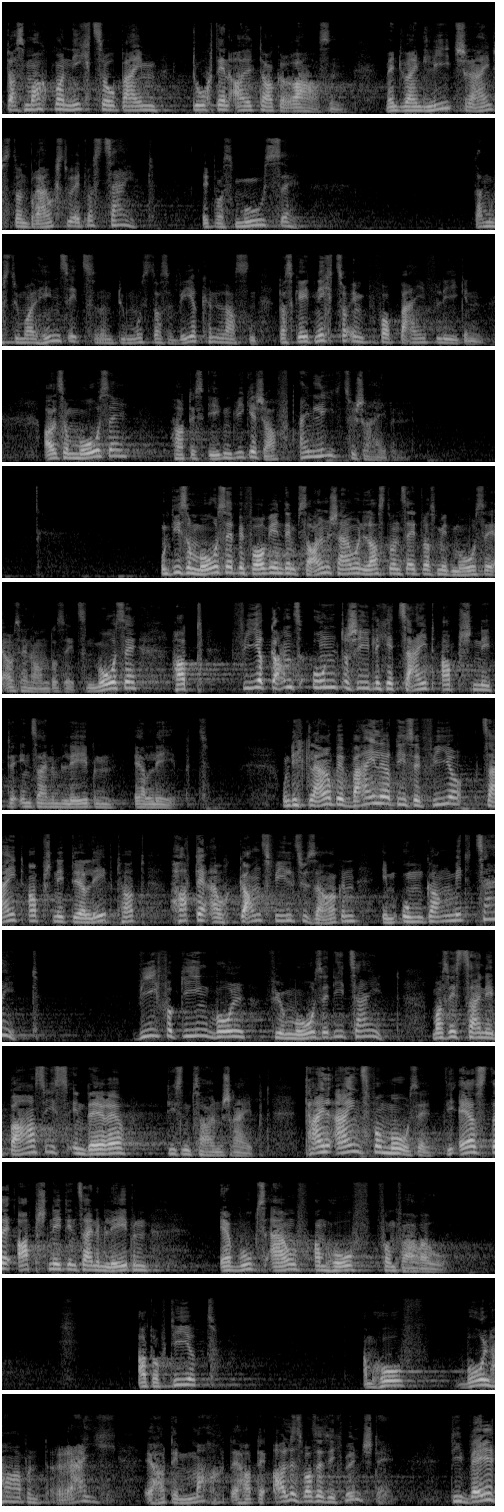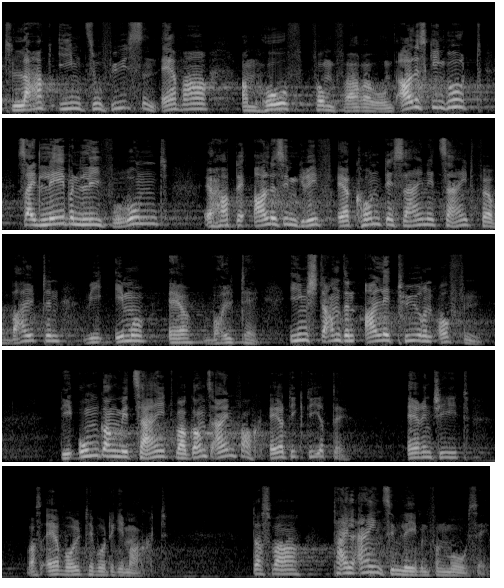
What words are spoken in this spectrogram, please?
das macht man nicht so beim durch den Alltag rasen. Wenn du ein Lied schreibst, dann brauchst du etwas Zeit, etwas Muße. Da musst du mal hinsitzen und du musst das wirken lassen. Das geht nicht so im Vorbeifliegen. Also Mose hat es irgendwie geschafft, ein Lied zu schreiben. Und dieser Mose, bevor wir in den Psalm schauen, lasst uns etwas mit Mose auseinandersetzen. Mose hat vier ganz unterschiedliche Zeitabschnitte in seinem Leben erlebt. Und ich glaube, weil er diese vier Zeitabschnitte erlebt hat, hat er auch ganz viel zu sagen im Umgang mit Zeit. Wie verging wohl für Mose die Zeit? Was ist seine Basis, in der er diesen Psalm schreibt? Teil 1 von Mose, die erste Abschnitt in seinem Leben, er wuchs auf am Hof vom Pharao. Adoptiert, am Hof, wohlhabend, reich, er hatte Macht, er hatte alles, was er sich wünschte. Die Welt lag ihm zu Füßen. Er war am Hof vom Pharao und alles ging gut. Sein Leben lief rund. Er hatte alles im Griff. Er konnte seine Zeit verwalten, wie immer er wollte. Ihm standen alle Türen offen. Die Umgang mit Zeit war ganz einfach. Er diktierte. Er entschied, was er wollte, wurde gemacht. Das war Teil 1 im Leben von Mose.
